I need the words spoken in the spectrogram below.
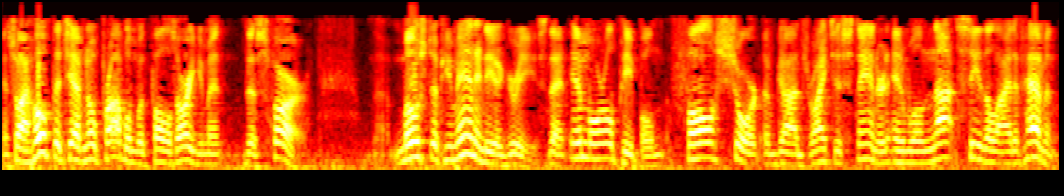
And so I hope that you have no problem with Paul's argument this far. Most of humanity agrees that immoral people fall short of God's righteous standard and will not see the light of heaven.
